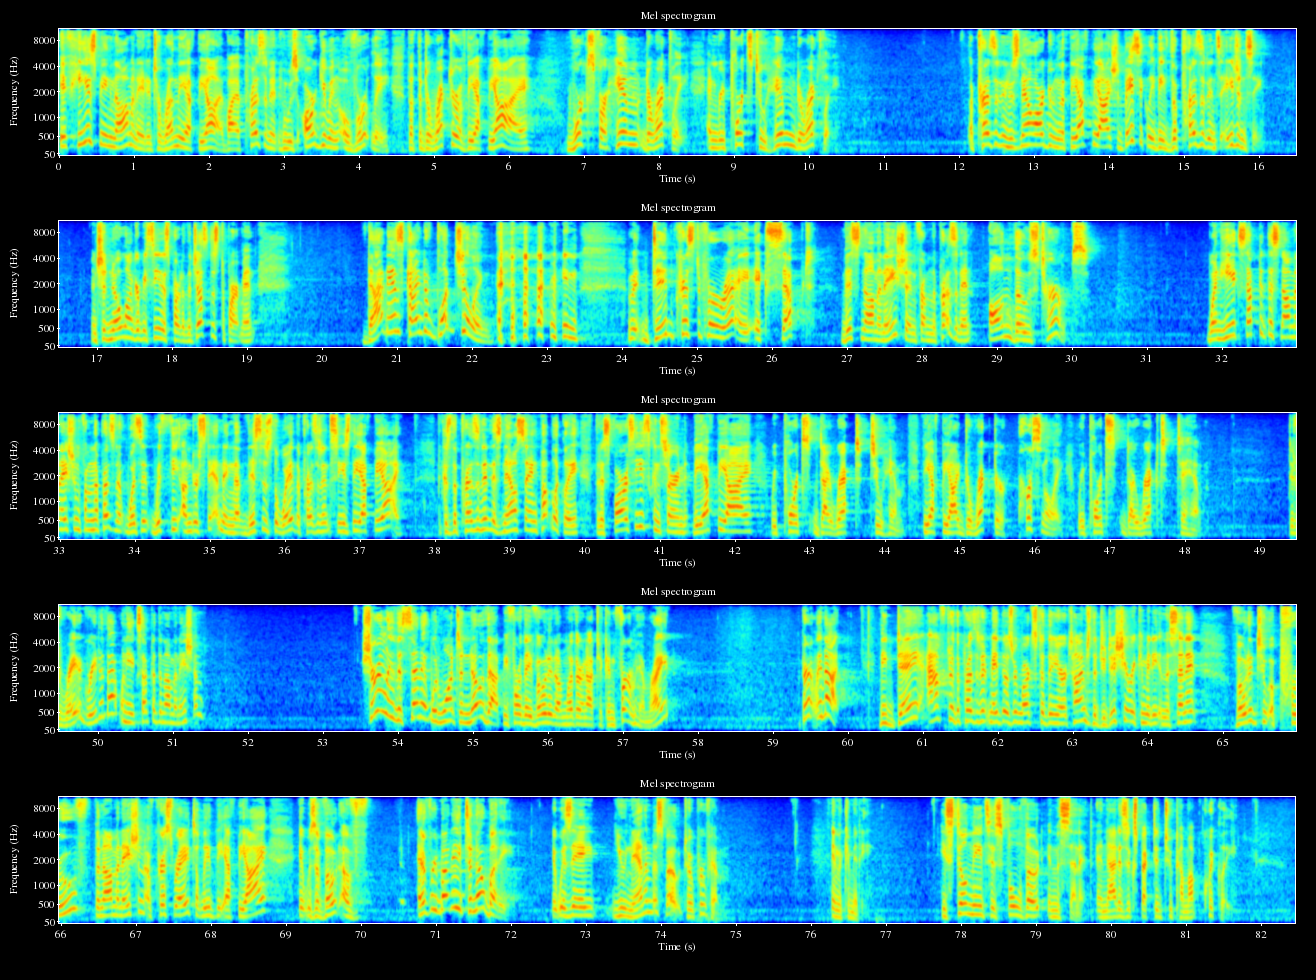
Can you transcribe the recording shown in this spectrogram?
if he is being nominated to run the FBI by a president who is arguing overtly that the director of the FBI works for him directly and reports to him directly, a president who's now arguing that the FBI should basically be the president's agency and should no longer be seen as part of the Justice Department, that is kind of blood chilling. I, mean, did Christopher Wray accept this nomination from the president on those terms? When he accepted this nomination from the president, was it with the understanding that this is the way the president sees the FBI? because the president is now saying publicly that as far as he's concerned, the FBI reports direct to him. The FBI director personally reports direct to him. Did Wray agree to that when he accepted the nomination? Surely the Senate would want to know that before they voted on whether or not to confirm him, right? Apparently not. The day after the president made those remarks to the New York Times, the Judiciary Committee in the Senate voted to approve the nomination of Chris Wray to lead the FBI. It was a vote of everybody to nobody. It was a unanimous vote to approve him in the committee. He still needs his full vote in the Senate, and that is expected to come up quickly.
